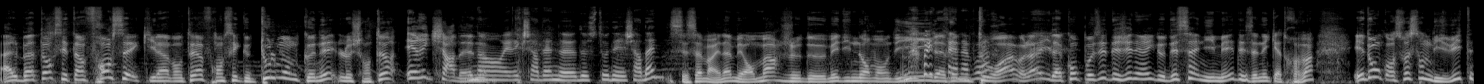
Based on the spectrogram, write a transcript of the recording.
Albator, c'est un Français qui l'a inventé, un Français que tout le monde connaît, le chanteur Eric Chardin. Non, Eric Chardin euh, de Stone et Chardin. C'est ça, Marina, mais en marge de Made in Normandie, Oui, voilà, il a composé des génériques de dessins animés des années 80. Et donc, en 78,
